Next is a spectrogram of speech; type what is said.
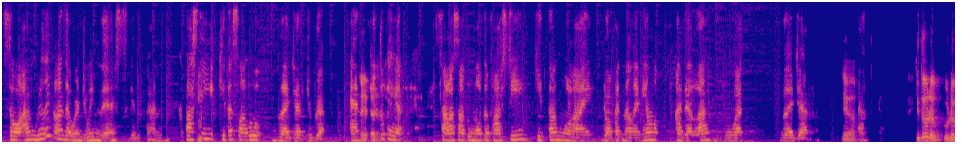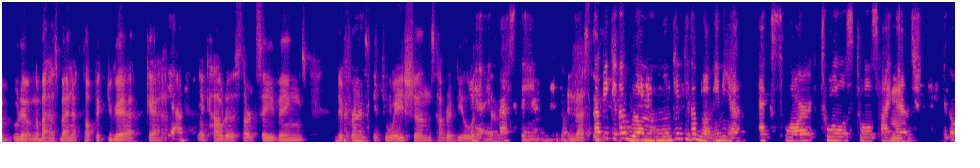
so I'm really glad that we're doing this, gitu kan. Pasti hmm. kita selalu belajar juga, and yeah. itu kayak salah satu motivasi kita mulai dompet milenial adalah buat belajar. Yeah. Ya. Kita udah udah udah ngebahas banyak topik juga ya, kayak yeah. like how to start savings, different uh-huh. situations, how to deal with yeah, investing. Gitu. Investing. Tapi kita belum mungkin kita belum ini ya explore tools tools hmm. finance hmm. gitu.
